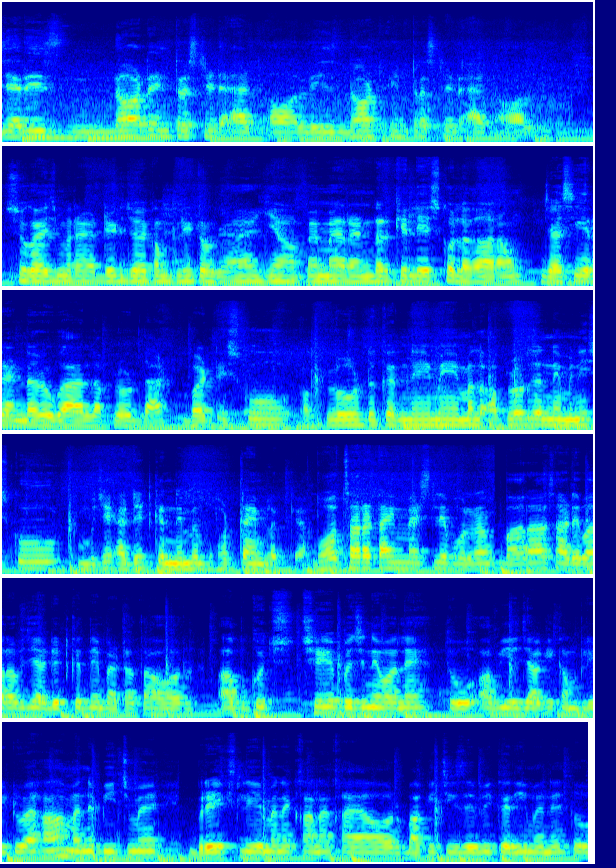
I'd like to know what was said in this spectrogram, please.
there is not interested at all. He is not interested at all सो गाइज़ मेरा एडिट जो है कंप्लीट हो गया है। यहाँ पे मैं रेंडर के लिए इसको लगा रहा हूँ। जैसे ये रेंडर होगा आई अपलोड दैट बट इसको अपलोड करने में मतलब अपलोड करने में नहीं, इसको मुझे एडिट करने में बहुत टाइम लग गया। बहुत सारा टाइम मैं इसलिए बोल रहा हूँ। बारह, साढ़े बारह बजे एडिट करने बैठा था और अब कुछ छः बजने वाले हैं। तो अब ये जाके कंप्लीट हुआ है। हाँ मैंने बीच में ब्रेक्स लिए, मैंने खाना खाया और बाकी चीज़ें भी करी मैंने। तो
